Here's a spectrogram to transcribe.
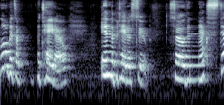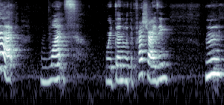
little bits of potato in the potato soup. So the next step, once we're done with the pressurizing, mm,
